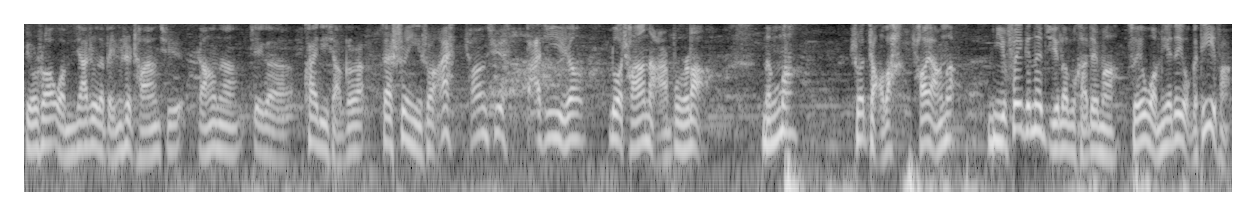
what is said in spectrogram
比如说，我们家住在北京市朝阳区，然后呢，这个快递小哥在顺义说：“哎，朝阳区，吧唧一扔，落朝阳哪儿不知道，能吗？”说找吧，朝阳的，你非跟他急了不可，对吗？所以我们也得有个地方。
